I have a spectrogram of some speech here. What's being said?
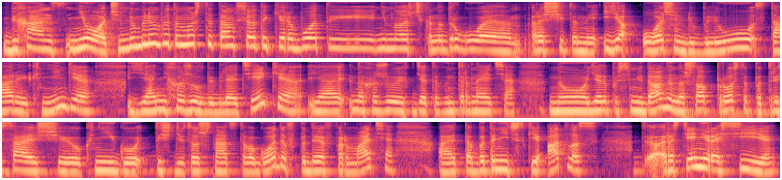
Behance не очень люблю, потому что там все-таки работы немножечко на другое рассчитаны. И я очень люблю старые книги. Я не хожу в библиотеки, я нахожу их где-то в интернете, но я, допустим, недавно нашла просто потрясающую книгу 1916 года в PDF-формате. А это «Ботанический атлас», растений России.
